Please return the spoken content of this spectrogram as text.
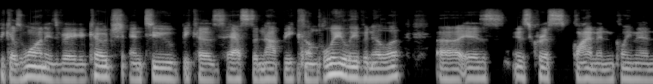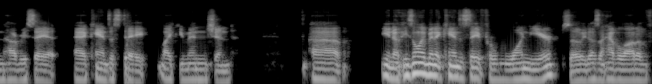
because one, he's a very good coach, and two, because has to not be completely vanilla, uh, is is Chris Klieman, Kleeman, however you say it, at Kansas State, like you mentioned. Uh, you know, he's only been at Kansas State for one year, so he doesn't have a lot of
